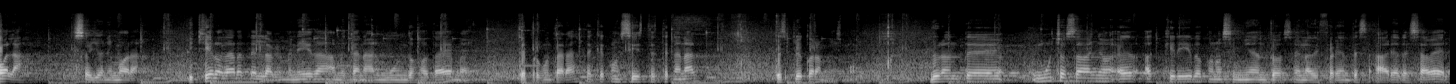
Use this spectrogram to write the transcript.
Hola, soy Johnny Mora y quiero darte la bienvenida a mi canal Mundo JM. ¿Te preguntarás de qué consiste este canal? Te explico ahora mismo. Durante muchos años he adquirido conocimientos en las diferentes áreas del saber,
